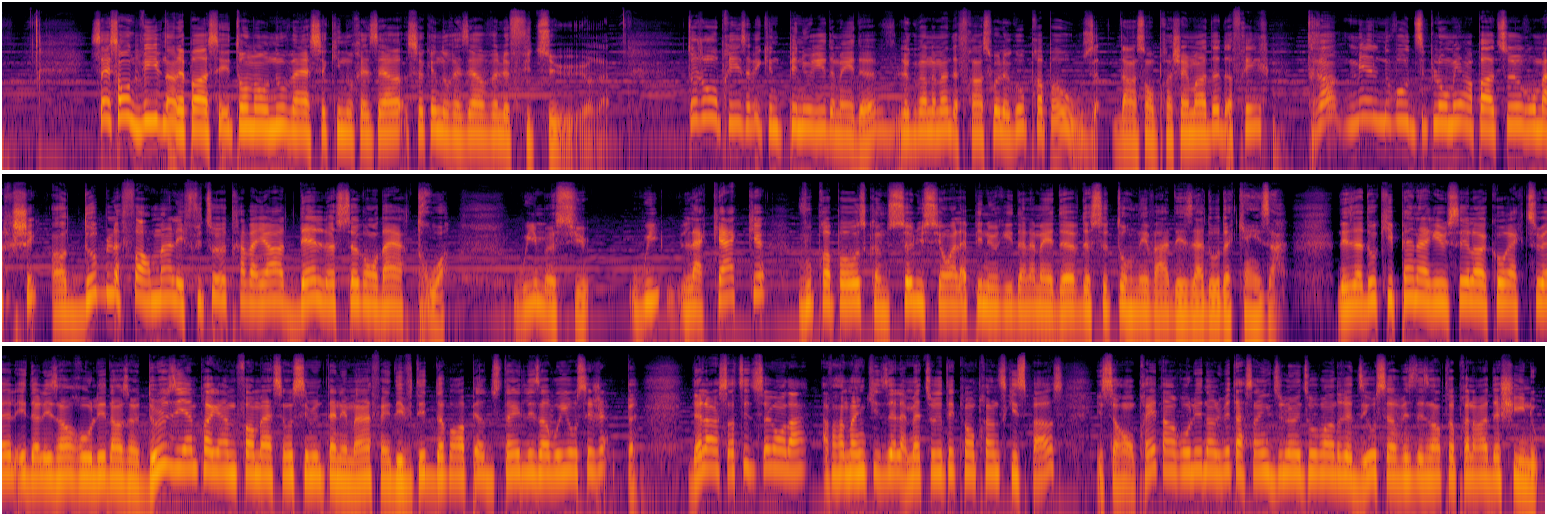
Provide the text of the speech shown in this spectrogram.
Cessons de vivre dans le passé tournons-nous vers ce, qui ce que nous réserve le futur. Toujours aux avec une pénurie de main-d'œuvre, le gouvernement de François Legault propose, dans son prochain mandat, d'offrir 30 000 nouveaux diplômés en pâture au marché en double formant les futurs travailleurs dès le secondaire 3. Oui, monsieur. Oui, la CAQ vous propose comme solution à la pénurie de la main-d'œuvre de se tourner vers des ados de 15 ans des ados qui peinent à réussir leur cours actuel et de les enrôler dans un deuxième programme de formation simultanément afin d'éviter de devoir perdre du temps et de les envoyer au cégep. Dès leur sortie du secondaire, avant même qu'ils aient la maturité de comprendre ce qui se passe, ils seront prêts à enrôler dans le 8 à 5 du lundi au vendredi au service des entrepreneurs de chez nous.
